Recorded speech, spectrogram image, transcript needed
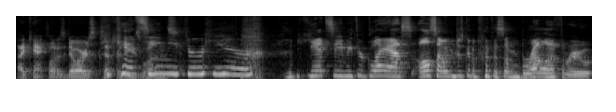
I can't close doors except he for these ones. You can't see me through here. you can't see me through glass. Also, I'm just gonna put this umbrella through.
